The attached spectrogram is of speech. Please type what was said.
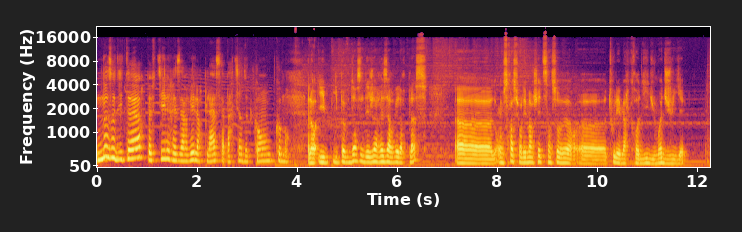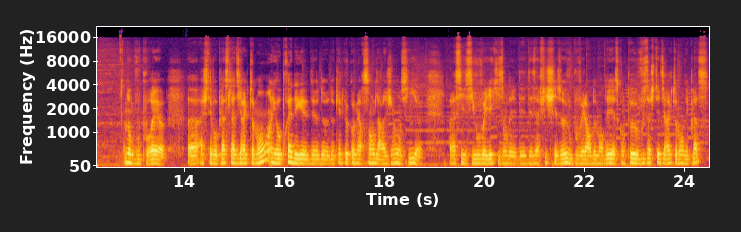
nos auditeurs peuvent-ils réserver leur place à partir de quand Comment? Alors, ils, ils peuvent d'ores et déjà réserver leur place. Euh, on sera sur les marchés de Saint-Sauveur euh, tous les mercredis du mois de juillet. Donc, vous pourrez euh, euh, acheter vos places là directement et auprès des- de, de- de quelques commerçants de la région aussi. euh, voilà, si, si vous voyez qu'ils ont des, des- des affiches chez eux, vous pouvez leur demander est-ce qu'on peut vous acheter directement des places.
